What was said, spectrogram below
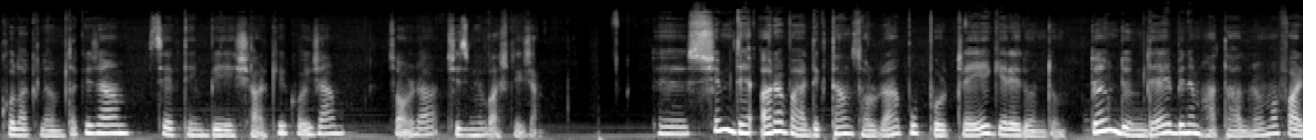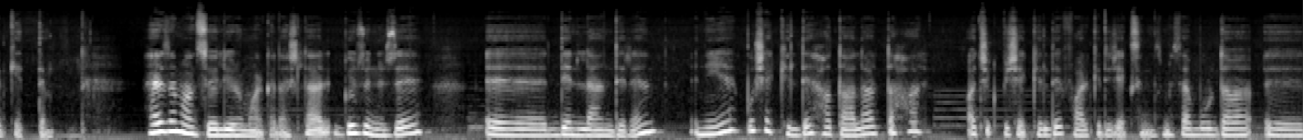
kulaklığım takacağım. Sevdiğim bir şarkı koyacağım. Sonra çizimi başlayacağım. E, şimdi ara verdikten sonra bu portreye geri döndüm. Döndüğümde benim hatalarımı fark ettim. Her zaman söylüyorum arkadaşlar gözünüzü e, dinlendirin. Niye? Bu şekilde hatalar daha açık bir şekilde fark edeceksiniz. Mesela burada e,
